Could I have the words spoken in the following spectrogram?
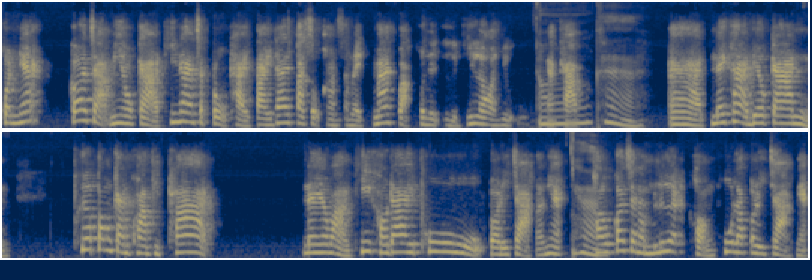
คนเนี้ยก็จะมีโอกาสที่น่าจะปลูกถ่ายไตได้ประสบความสำเร็จมากกว่าคนอื่น ๆ ที่รออยู่นะครับอ๋อค่ะ อ่าในขณะเดียวกัน เพื่อป้องกันความผิดพลาด ในระหว่างที่เขาได้ผู้บริจาคแล้วเนี่ยค่ะเขาก็จะนำเลือดของผู้รับบริจาคเนี่ย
